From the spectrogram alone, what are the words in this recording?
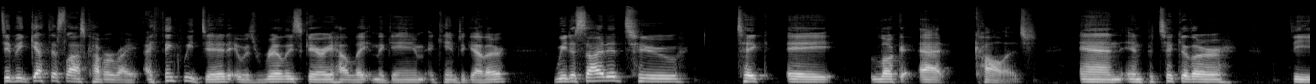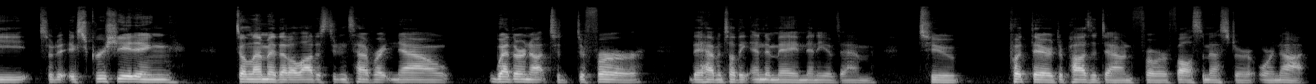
did we get this last cover right? I think we did. It was really scary how late in the game it came together. We decided to take a look at college and in particular, the sort of excruciating dilemma that a lot of students have right now whether or not to defer. They have until the end of May, many of them, to put their deposit down for fall semester or not.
